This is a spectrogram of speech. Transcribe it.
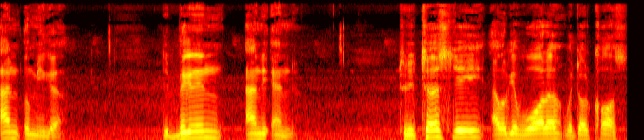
and Omega, the beginning and the end. To the thirsty, I will give water without cost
